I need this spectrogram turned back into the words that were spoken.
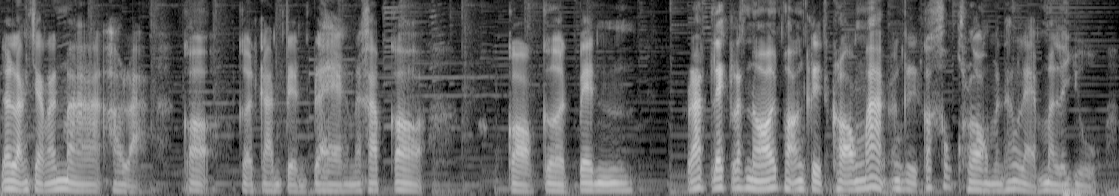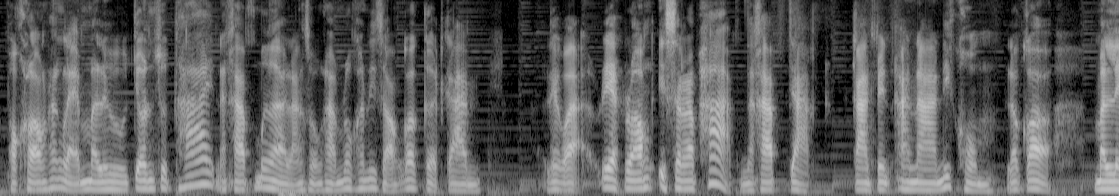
แล้วหลังจากนั้นมาเอาล่ะก็เกิดการเปลี่ยนแปลงนะครับ ก็ก่อเกิดเป็นรัฐเล็กรัฐน้อย พออังกฤษครองมากอังกฤษก็เข้าครองมันทั้งแหลมมาลายู อครองทั้งแหลมมาลูจนสุดท้ายนะครับ เมื่อหลังสงครามโลกครั้งที่ 2 ก็เกิดการเรียกว่าเรียกร้องอิสรภาพนะครับ จากการเป็นอาณานิคม แล้วก็มาเล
